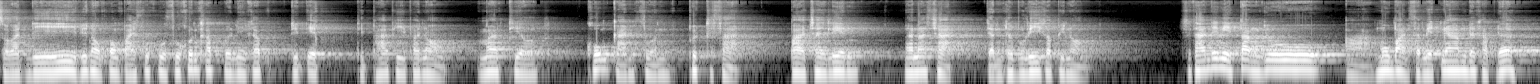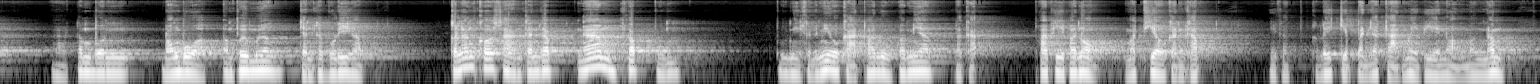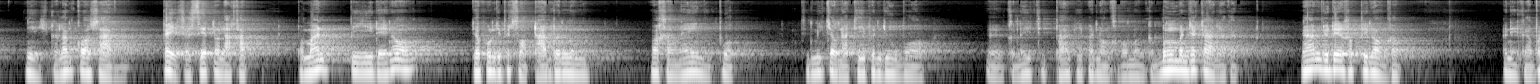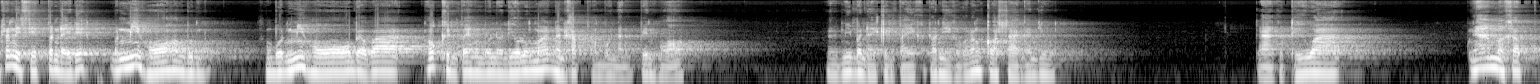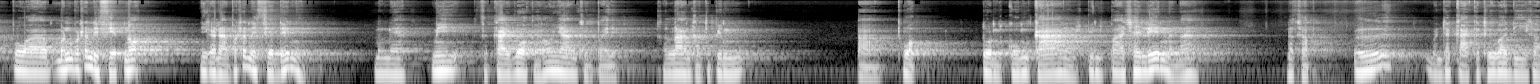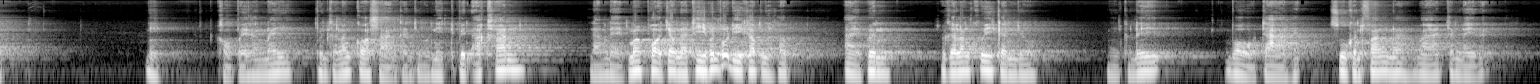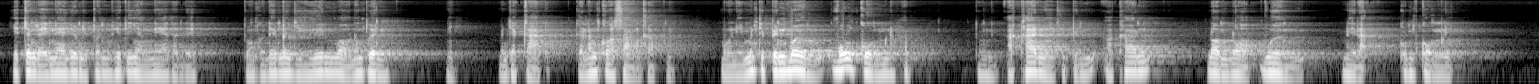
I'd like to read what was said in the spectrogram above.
สวัสดีพี่น้องปองปายสุขูสุขคนครับวันนี้ครับติดเอ็ดติดพาพีพาน้องมาเที่ยวโครงการสวนพฤกษศาสตร์ป่าชายเลนนานาชาติ จันทบุรีครับพี่น้อง สถานที่นี้ตั้งอยู่อ่าหมู่บ้านเสม็ดงามเด้อครับ เด้ออ่าตำบลหนองบัวอำเภอเมืองจันทบุรีครับกำลังก่อสร้างกันครับงามครับผมตรงนี้ก็ได้มีโอกาสพาลูกพาเมียแล้วก็พาพี่พาน้องมาเที่ยวกันครับ นี่ครับก็เลยเก็บบรรยากาศมาให้พี่น้องเมืองน้ำนี่กำลังก่อสร้างใกล้จะเสร็จแล้วล่ะครับ ประมาณปีใดน้องเดี๋ยวผมจะไปสอบถามเพิ่นมึงว่าข้างในพวกที่มีเจ้าหน้าที่เพิ่นอยู่บ่เออก็เลยสิพาพี่พาน้องเขามาเมืองกับเบิ่งบรรยากาศแล้วกันงามอยู่เด้อครับพี่น้องครับ อันนี้ก็บ่ทันได้เสร็จปานใดเด้ มันมีหอข้างบนข้างบนมีหอแบบว่าเฮาขึ้นไปข้างบนแล้วเลี้ยวลงมานั่นครับข้างบนนั่นเป็นหอเออมีบันไดขึ้นไป ตอนนี้ก็กำลังก่อสร้างกันอยู่ ก็ก็ถือว่างามอะครับ เพราะว่ามันบ่ทันได้เสร็จเนาะนี่ขนาดบ่ทันได้เสร็จเด้นี่มึงเนี่ยมีสกายวอล์กให้เฮาย่างขึ้นไปข้างล่างก็จะเป็นอ่าพวกต้นกงกลางเป็นป่าชายเลนนะนะนะครับ เออบรรยากาศก็ถือว่าดีครับ นี่ เข้าไปข้างในเพิ่นกำลังก่อสร้างกันอยู่นี่เป็นอาคารหลังแรกมาพอเจ้าหน้าที่เพิ่นพอดีครับนี่ครับไอ้เพิ่นเพิ่นกำลังคุยกันอยู่ นี่ก็เลยบอกจาสู้กันฟังนะว่าจังไดเฮ็ดจังไดแน่ยนี่เพิ่นเฮ็ดอีหยังแน่ซั่นเด้ผมก็ได้มายืนเว้านํเพิ่นนี่บรรยากาศกำลังก่อสร้างครับนี่หมองนี้มันสิเป็นเวิงวงกลมนะครับ ตรงนี้อาคารนี่สิเป็นอาคารล้อมรอบเวิงนี่แหละกลมๆนี่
